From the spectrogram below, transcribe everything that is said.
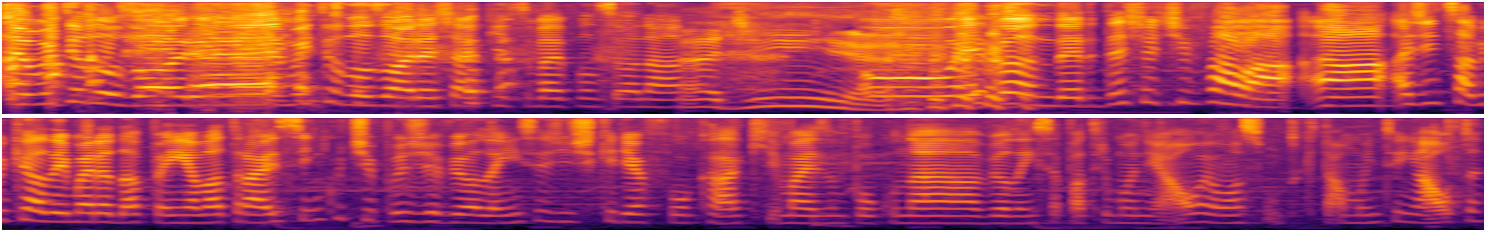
é muito ilusório, né? É muito ilusório achar que isso vai funcionar. Tadinha. Ô, Evander, deixa eu te falar. A, a gente sabe que a Lei Maria da Penha, ela traz cinco tipos de violência. A gente queria focar aqui mais um pouco na violência patrimonial. É um assunto que está muito em alta.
